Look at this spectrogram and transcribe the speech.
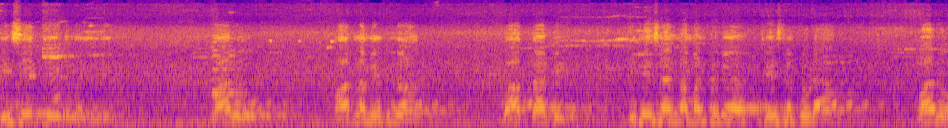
డిసైడ్ చేయడం అయింది. వారు పార్లమెంటులో వాగ్దాటి విదేశాంగ మంత్రిగా చేసిన కూడా వారు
